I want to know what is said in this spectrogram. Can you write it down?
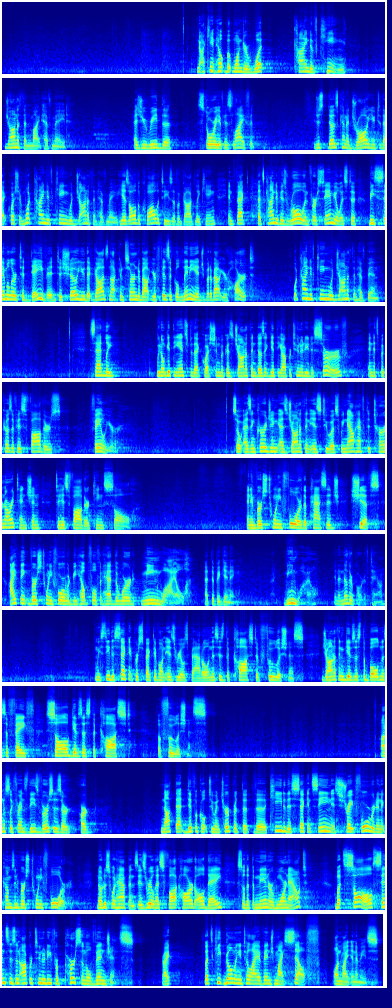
You know, I can't help but wonder what kind of king Jonathan might have made. As you read the story of his life, it, it just does kind of draw you to that question what kind of king would Jonathan have made? He has all the qualities of a godly king. In fact, that's kind of his role in 1 Samuel is to be similar to David to show you that God's not concerned about your physical lineage, but about your heart. What kind of king would Jonathan have been? Sadly, we don't get the answer to that question because Jonathan doesn't get the opportunity to serve, and it's because of his father's failure. So, as encouraging as Jonathan is to us, we now have to turn our attention to his father, King Saul. And in verse 24, the passage shifts. I think verse 24 would be helpful if it had the word meanwhile at the beginning. Meanwhile, in another part of town. We see the second perspective on Israel's battle, and this is the cost of foolishness. Jonathan gives us the boldness of faith, Saul gives us the cost of foolishness. Honestly, friends, these verses are, are not that difficult to interpret. The, the key to this second scene is straightforward, and it comes in verse 24. Notice what happens Israel has fought hard all day so that the men are worn out. But Saul senses an opportunity for personal vengeance, right? Let's keep going until I avenge myself on my enemies.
